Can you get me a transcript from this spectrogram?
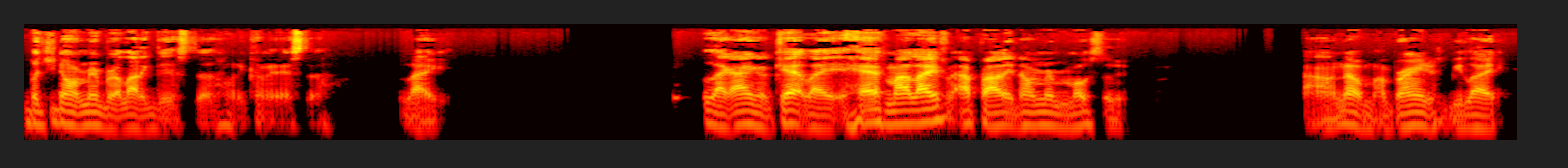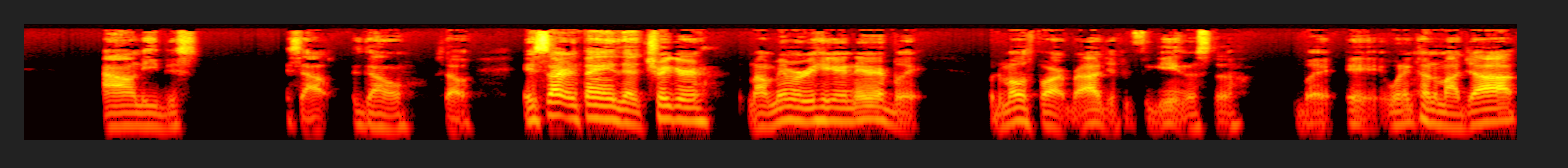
but you don't remember a lot of good stuff when it comes to that stuff. Like, like I ain't gonna cat. Like half my life, I probably don't remember most of it. I don't know. My brain just be like, I don't need this. It's out. It's gone. So it's certain things that trigger my memory here and there, but for the most part, bro, I just be forgetting and stuff. But it, when it comes to my job,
